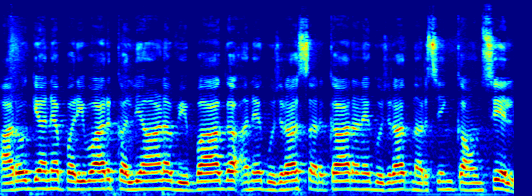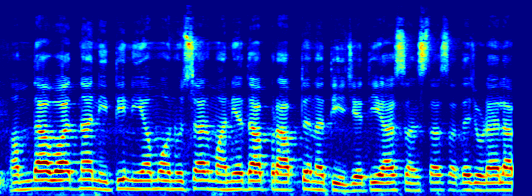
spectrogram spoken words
આરોગ્ય અને પરિવાર કલ્યાણ વિભાગ અને ગુજરાત સરકાર અને ગુજરાત નર્સિંગ કાઉન્સિલ અમદાવાદના નીતિ નિયમો અનુસાર માન્યતા પ્રાપ્ત નથી. જેથી આ સંસ્થા સાથે જોડાયેલા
